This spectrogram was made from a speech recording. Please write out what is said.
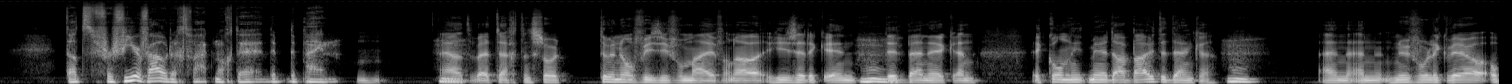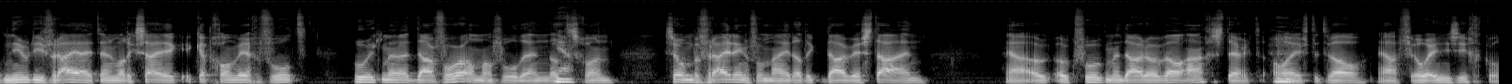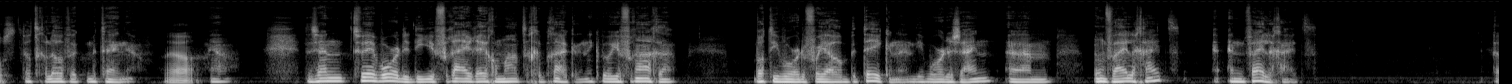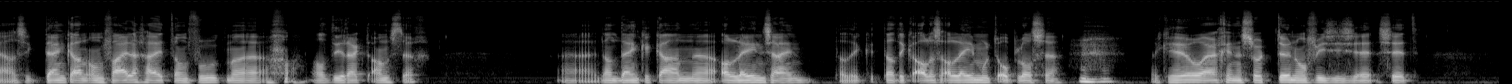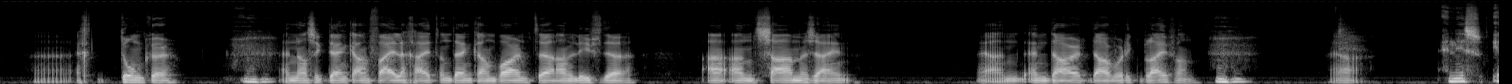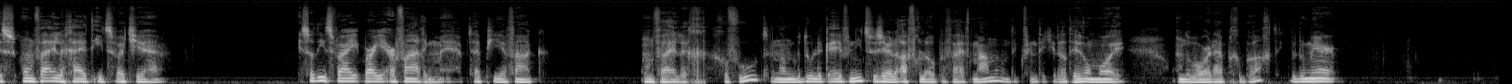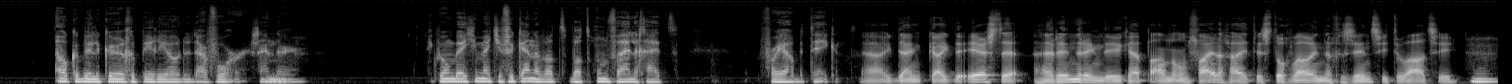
Dat verviervoudigt vaak nog de, de, de pijn. Mhm. ja, het werd echt een soort tunnelvisie voor mij. Van oh, hier zit ik in, Hmm. dit ben ik. En ik kon niet meer daarbuiten denken. Hm, En, en nu voel ik weer opnieuw die vrijheid. En wat ik zei, ik, ik heb gewoon weer gevoeld hoe ik me daarvoor allemaal voelde. En dat Ja. is gewoon zo'n bevrijding voor mij, dat ik daar weer sta. En ja, ook, ook voel ik me daardoor wel aangesterkt. Al Hmm. heeft het wel ja, veel energie gekost. dat geloof ik meteen. Ja. Ja, Ja. Er zijn twee woorden die je vrij regelmatig gebruikt. En ik wil je vragen wat die woorden voor jou betekenen. En die woorden zijn ehm, onveiligheid en veiligheid. ja, als ik denk aan onveiligheid, dan voel ik me al direct angstig. Eh, dan denk ik aan eh, alleen zijn. Dat ik, dat ik alles alleen moet oplossen. Mhm. Dat ik heel erg in een soort tunnelvisie zi- zit. Eh, echt donker. Mhm. En als ik denk aan veiligheid, dan denk ik aan warmte, aan liefde, aan, aan samen zijn. Ja, en, en daar, daar word ik blij van. Mhm. Ja. En is, is onveiligheid iets wat je. Is dat iets waar je, waar je ervaring mee hebt? Heb je je vaak onveilig gevoeld? En dan bedoel ik even niet zozeer de afgelopen vijf maanden, want ik vind dat je dat heel mooi onder woorden hebt gebracht. Ik bedoel meer elke willekeurige periode daarvoor. Zijn Hmm. er. Ik wil een beetje met je verkennen wat, wat onveiligheid voor jou betekent. ja, ik denk, kijk, de eerste herinnering die ik heb aan onveiligheid is toch wel in de gezinssituatie. Hm.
